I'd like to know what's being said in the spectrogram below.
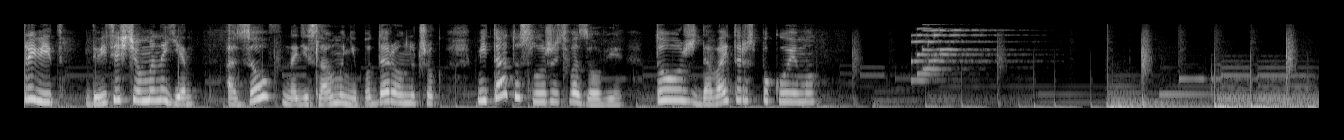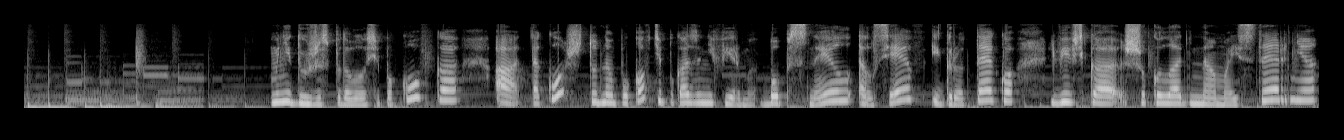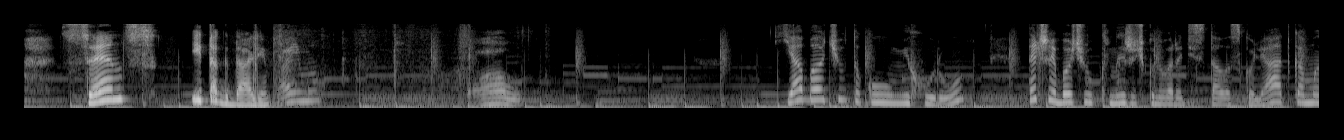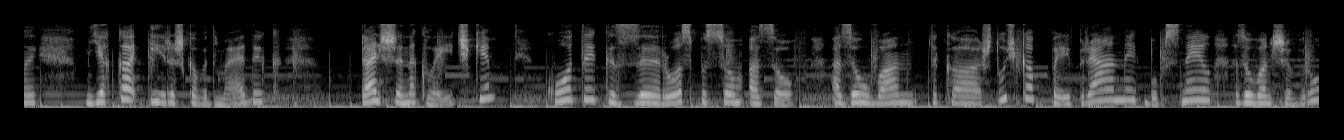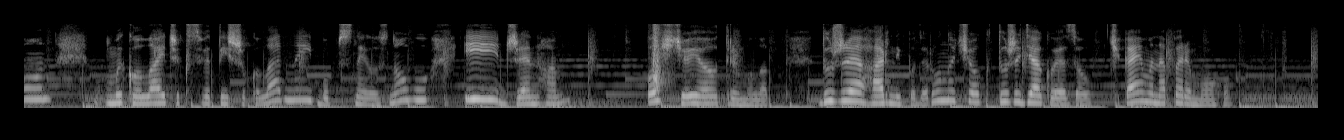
Привіт! Дивіться, що в мене є. Азов надіслав мені подаруночок. Мій тато служить в Азові. Тож давайте розпакуємо. Мені дуже сподобалася упаковка. А також тут на упаковці показані фірми Bob Snail, LCF, Ігротеко, Львівська шоколадна майстерня, Сенс і так далі. Вау! Я бачу таку міхуру. Далі я бачу книжечку нова дістала з колядками, м'яка іграшка ведмедик, далі наклеїчки, котик з розписом Азов. Азован така штучка, пейпряник, Боб Снейл, Азов Шеврон, Миколайчик святий шоколадний, Боб Снейл знову і Дженга. Ось що я отримала. Дуже гарний подаруночок. Дуже дякую, Азов. Чекаємо на перемогу.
